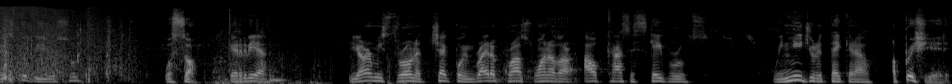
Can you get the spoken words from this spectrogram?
This could be useful. What's up? Guerrilla. The army's thrown a checkpoint right across one of our outcast escape routes. We need you to take it out. Appreciate it.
